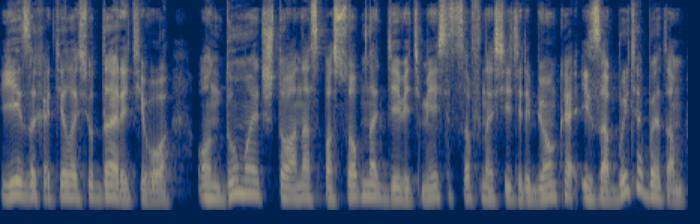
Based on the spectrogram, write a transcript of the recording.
Ей захотелось ударить его. Он думает, что она способна 9 месяцев носить ребенка и забыть об этом?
